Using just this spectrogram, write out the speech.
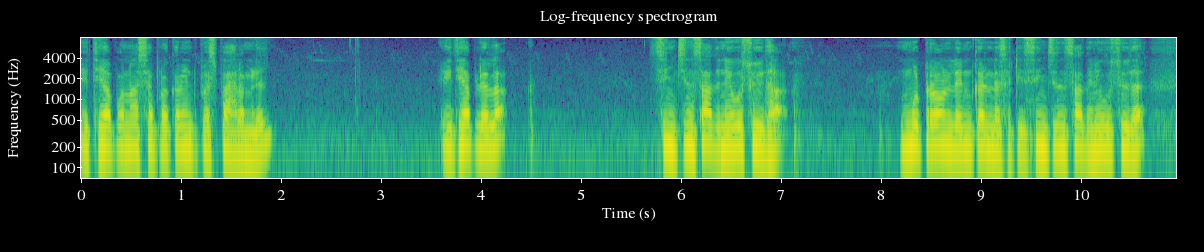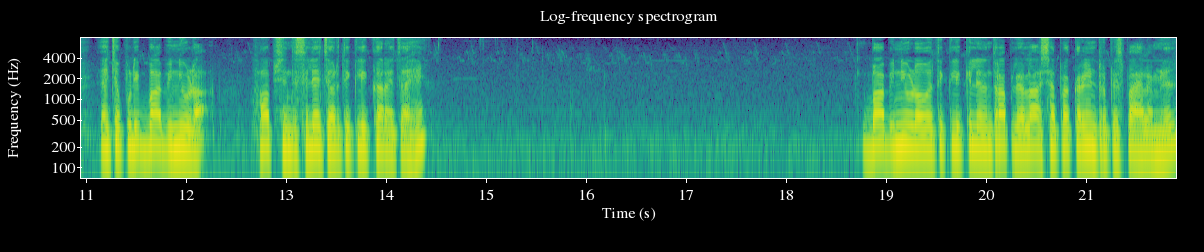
इथे आपण अशा प्रकारे इंटरफेस पाहायला मिळेल. इथे आपल्याला सिंचन साधने व सुविधा मोटर ऑनलाईन करण्यासाठी सिंचन साधने व सुविधा याच्यापुढे बाबी निवडा हा ऑप्शन दिसेल. याच्यावरती क्लिक करायचा आहे. बाबी निवडावरती क्लिक केल्यानंतर आपल्याला अशा प्रकारे इंटरफेस पाहायला मिळेल.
